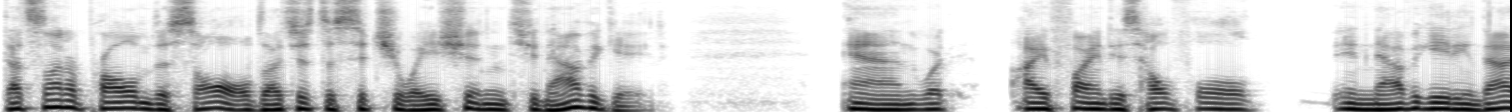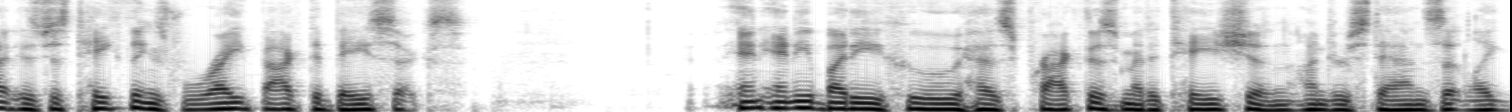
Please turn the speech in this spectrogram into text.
that's not a problem to solve. That's just a situation to navigate. And what I find is helpful in navigating that is just take things right back to basics. And anybody who has practiced meditation understands that, like,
